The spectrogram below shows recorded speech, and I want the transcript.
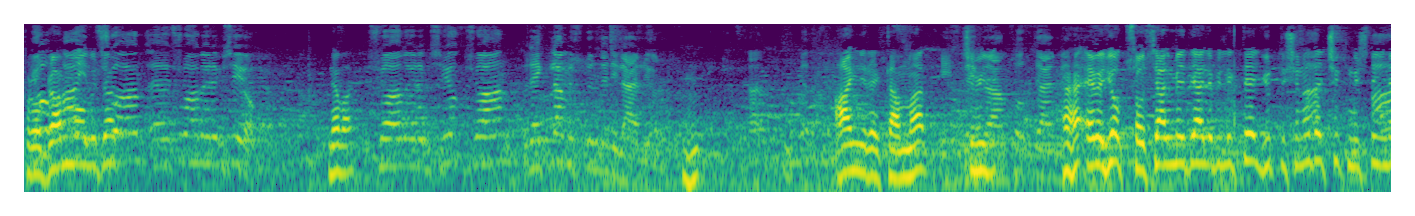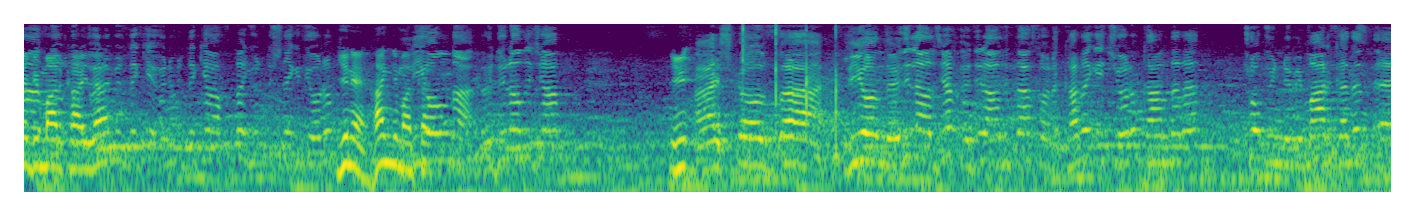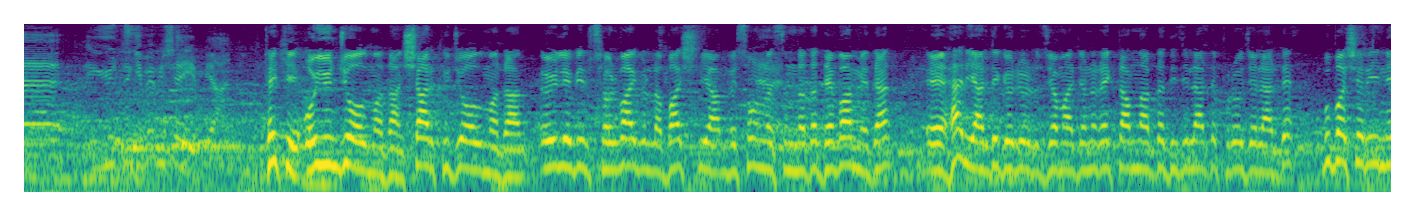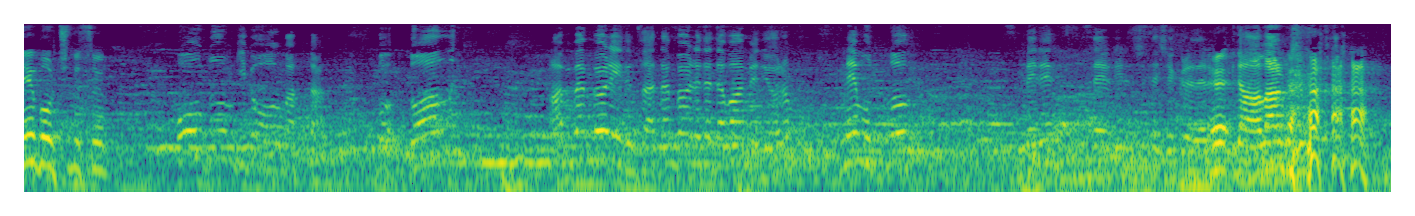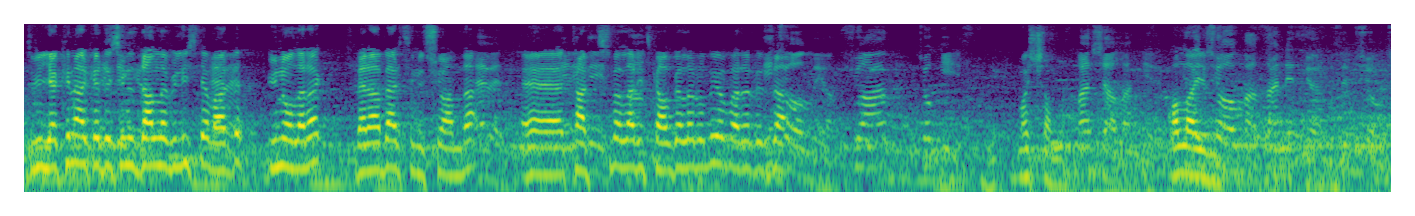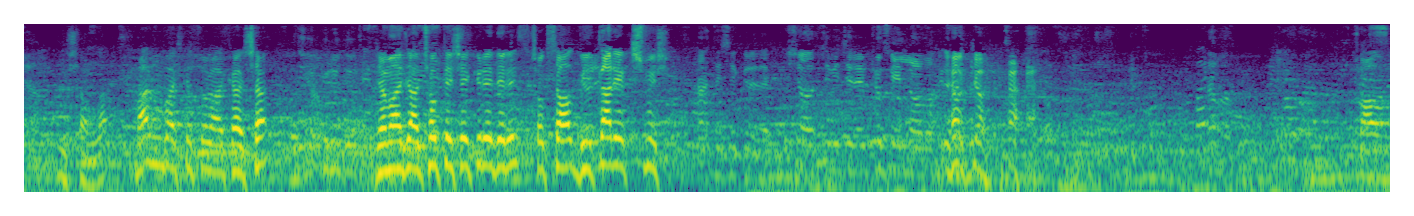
program Yok, mı hayır, olacak? Şu an, e, şu an öyle bir şey yok. Ne var? Şu an öyle bir şey yok. Şu an reklam üstünden ilerliyorum. Ha, bu kadar. Hangi reklamlar? Instagram, sosyal medya. evet yok sosyal medya ile birlikte yurt dışına da çıkmıştı yine Aa, bir dur, markayla. Önümüzdeki, önümüzdeki hafta yurt dışına gidiyorum. Yine hangi marka? Lyon'da ödül alacağım. İ- Aşk olsa. Lyon'da ödül alacağım. Ödül aldıktan sonra Kana geçiyorum. Kan'da da çok ünlü bir markanın e, yüzü gibi bir şeyim yani. Peki oyuncu olmadan, şarkıcı olmadan öyle bir Survivor'la başlayan ve sonrasında da devam eden e, her yerde görüyoruz Cemalcan'ı reklamlarda, dizilerde, projelerde. Bu başarıyı neye borçlusun? olduğum gibi olmaktan. Bu doğallık. Abi ben böyleydim zaten. Böyle de devam ediyorum. Ne mutlu. Beni sevdiğiniz için teşekkür ederim. Evet. Bir de ağlarmışım. Şimdi yakın arkadaşınız Danla Bilic de vardı. Ün olarak berabersiniz şu anda. Evet. E, Birlikteyiz. tartışmalar, hiç kavgalar oluyor mu Hiç aranızda? olmuyor. Şu an çok iyiyiz. Maşallah. Maşallah diyelim. Allah Bize bir şey olmaz. Zannetmiyorum bize bir şey olacağını. İnşallah. Var mı başka soru arkadaşlar? Teşekkür ediyorum. Cemalcan çok teşekkür ederiz. Çok sağ ol. Bıyıklar yakışmış. Ha, teşekkür ederim. İnşallah sivilcelerim çok belli olmadı. Yok yok. tamam. Sağ olun.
